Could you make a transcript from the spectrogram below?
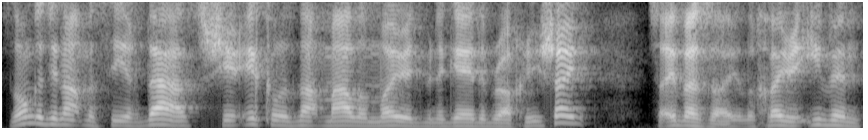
As long as you're not masir das, shir ikol is not malum moyed b'negei the bracha rishona. So ibazai even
